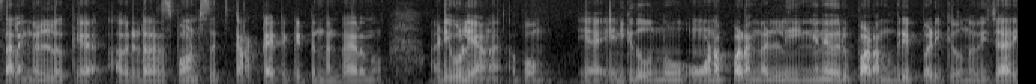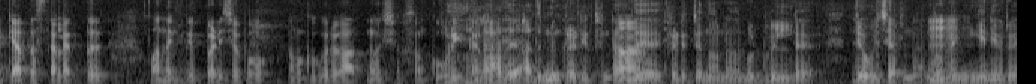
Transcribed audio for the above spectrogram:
സ്ഥലങ്ങളിലൊക്കെ അവരുടെ റെസ്പോൺസ് കറക്റ്റായിട്ട് കിട്ടുന്നുണ്ടായിരുന്നു. അടിപൊളിയാണ്. അപ്പം എനിക്ക് തോന്നുന്നു ഓണപ്പടങ്ങളിൽ ഇങ്ങനെ ഒരു പടം ഗ്രിപ്പ് അടിക്കുമെന്ന് വിചാരിക്കാത്ത സ്ഥലത്ത് വന്ന് ഗ്രിപ്പ് അടിച്ചപ്പോൾ നമുക്കൊക്കെ ഒരു ആത്മവിശ്വാസം അല്ല അത് അതിനും ക്രെഡിറ്റ് ഉണ്ട്. അത് ക്രെഡിറ്റ് എന്ന് പറഞ്ഞാൽ ഗുഡ് വില്ലിന്റെ ജോബി ചേട്ടനാണ് ഇങ്ങനെ ഒരു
